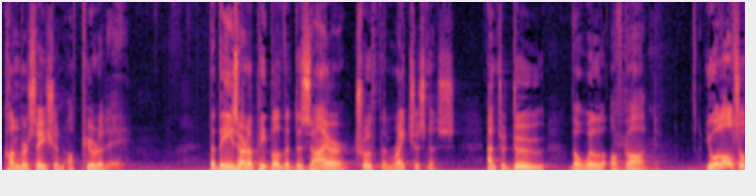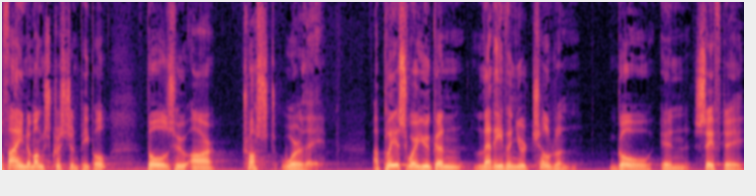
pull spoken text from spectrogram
conversation of purity. That these are a people that desire truth and righteousness and to do the will of God. You will also find amongst Christian people those who are trustworthy, a place where you can let even your children go in safety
